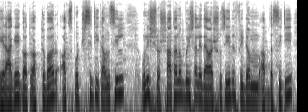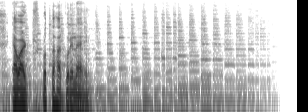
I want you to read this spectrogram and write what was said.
এর আগে গত অক্টোবর অক্সফোর্ড সিটি কাউন্সিল উনিশশো সাতানব্বই সালে দেওয়া সূচির freedom of the city award প্রত্যাহার করে নেয়।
